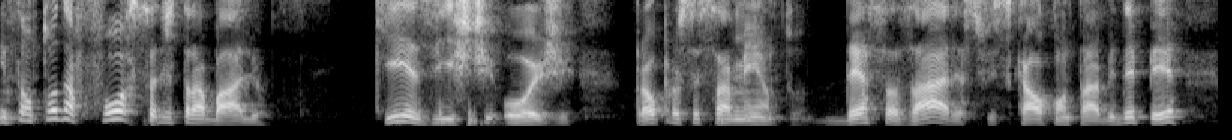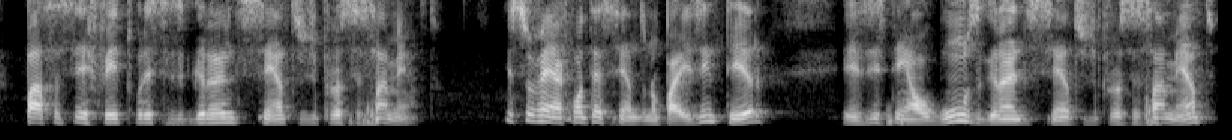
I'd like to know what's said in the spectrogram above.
Então, toda a força de trabalho que existe hoje para o processamento dessas áreas, fiscal, contábil e DP, passa a ser feito por esses grandes centros de processamento. Isso vem acontecendo no país inteiro existem alguns grandes centros de processamento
